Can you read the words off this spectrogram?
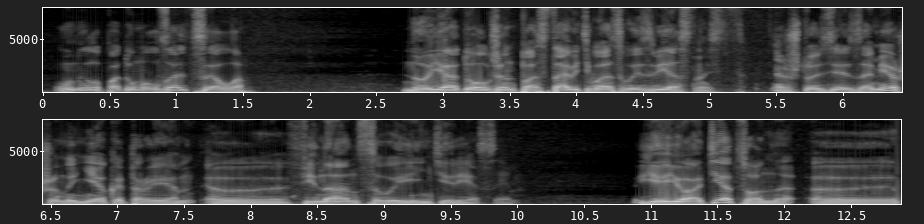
— уныло подумал Зальцелло. «Но я должен поставить вас в известность, что здесь замешаны некоторые э, финансовые интересы». Ее отец, он э,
